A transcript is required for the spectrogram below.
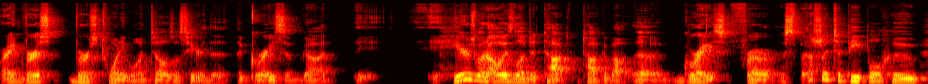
Right? Verse verse 21 tells us here that the grace of God here's what I always love to talk talk about uh, grace for especially to people who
